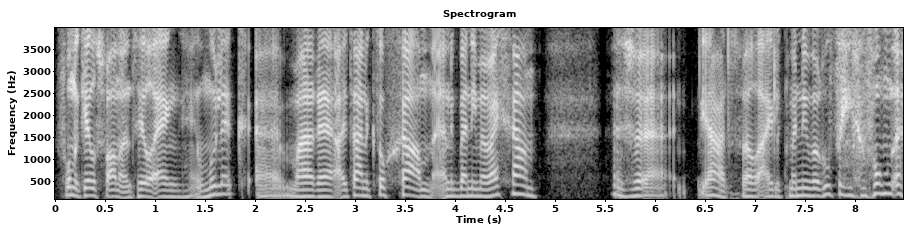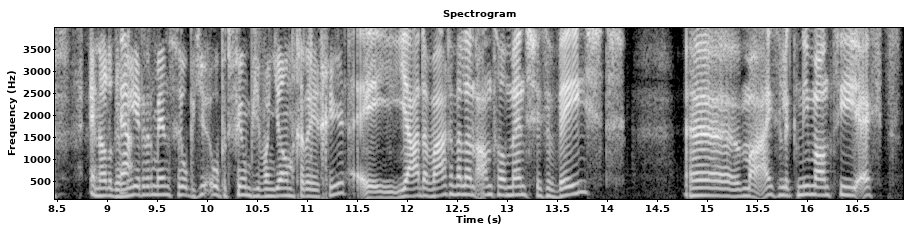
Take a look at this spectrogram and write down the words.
Vond ik heel spannend, heel eng, heel moeilijk. maar uiteindelijk toch gaan en ik ben niet meer weggegaan. Dus uh, ja, het is wel eigenlijk mijn nieuwe roeping gevonden. En hadden er ja. meerdere mensen op, je, op het filmpje van Jan gereageerd? Uh, ja, er waren wel een aantal mensen geweest. Uh, maar eigenlijk niemand die echt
